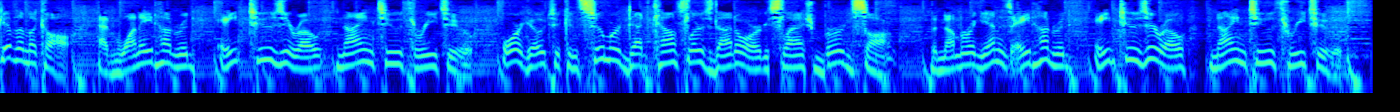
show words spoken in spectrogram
Give them a call at 1-800-820-9232 or go to consumerdebtcounselors.org slash birdsong. The number again is 800-820-9232.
